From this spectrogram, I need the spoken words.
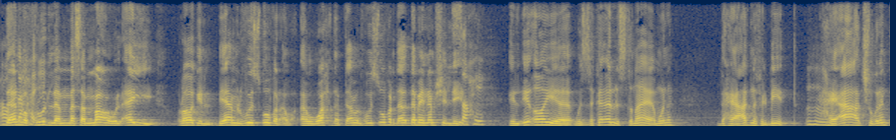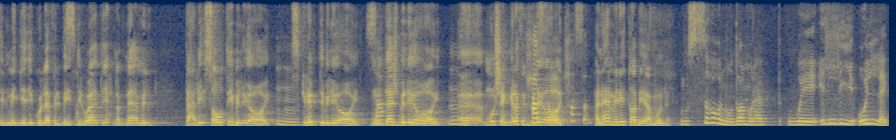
ده ده المفروض حقيقي. لما سمعه لأي راجل بيعمل voice over أو أو واحدة بتعمل voice over ده ده ما ينامش الليل. صحيح. ال AI والذكاء الاصطناعي يا منى ده هيقعدنا في البيت. هيقعد شغلانة الميديا دي كلها في البيت. صح. دلوقتي إحنا بنعمل تعليق صوتي بال AI script بال AI. مونتاج بال AI motion graphic بال AI. هنعمل إيه طب يا منى؟ بص هو الموضوع مرعب واللي يقول لك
